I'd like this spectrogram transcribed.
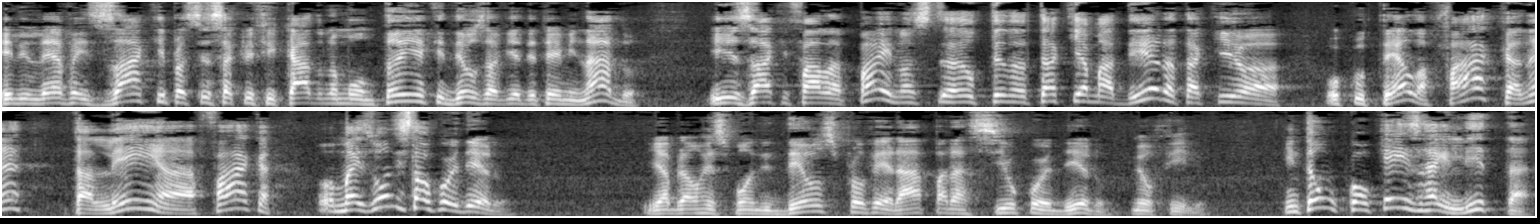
ele leva Isaac para ser sacrificado na montanha que Deus havia determinado. E Isaac fala: Pai, está aqui a madeira, está aqui ó, o cutelo, a faca, né? Está a lenha, a faca. Mas onde está o cordeiro? E Abraão responde: Deus proverá para si o cordeiro, meu filho. Então, qualquer israelita,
